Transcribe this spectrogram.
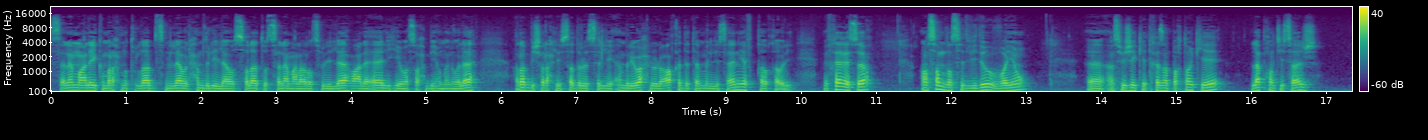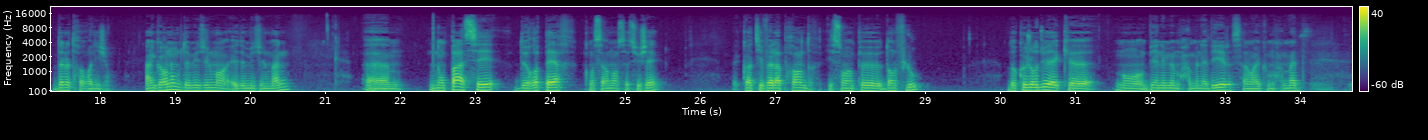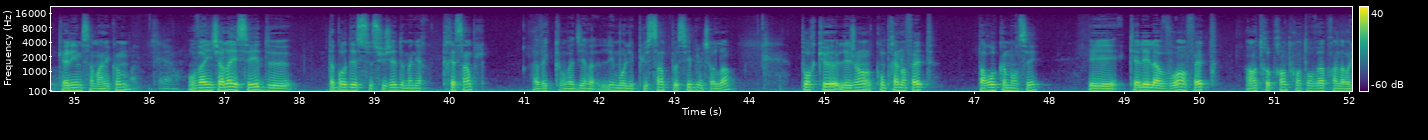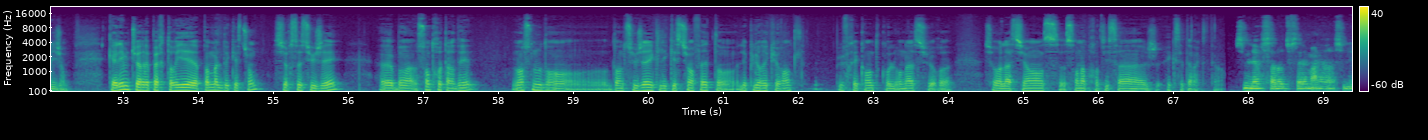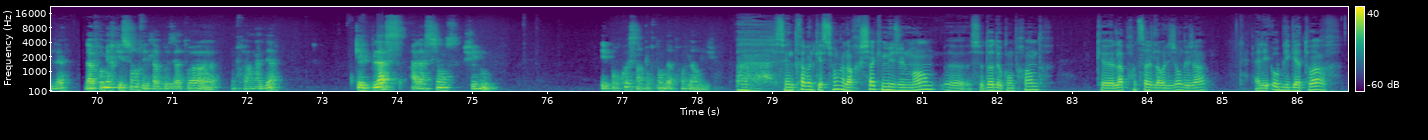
السلام عليكم ورحمة الله بسم الله والحمد لله والصلاة والسلام على رسول الله وعلى آله وصحبه ومن والاه رب اشرح لي صدري ويسر لي أمري واحلل عقدة من لساني يفقهوا قولي Mes frères et sœurs, ensemble dans cette vidéo, voyons euh, un sujet qui est très important qui est l'apprentissage de notre religion. Un grand nombre de musulmans et de musulmanes euh, n'ont pas assez de repères concernant ce sujet. Quand ils veulent apprendre, ils sont un peu dans le flou. donc aujourd'hui avec euh, mon bien-aimé Mohamed Nadir, salam alaikum Mohamed, Karim, salam alaikum, on va Inch'Allah essayer de, d'aborder ce sujet de manière très simple, avec on va dire les mots les plus simples possibles Inch'Allah, pour que les gens comprennent en fait par où commencer et quelle est la voie en fait à entreprendre quand on veut apprendre la religion. Karim, tu as répertorié pas mal de questions sur ce sujet. Euh, ben, sans trop tarder, lance-nous dans, dans, le sujet avec les questions en fait les plus récurrentes, les plus fréquentes que l'on a sur, euh, sur la science, son apprentissage, etc. etc. Bismillah, salam ala rasulillah. La première question, je vais te la poser à toi, euh, mon frère Nader. Quelle place a la science chez nous et pourquoi c'est important d'apprendre la religion? Ah, C'est une très bonne question. Alors, chaque musulman euh, se doit de comprendre que l'apprentissage de la religion, déjà, elle est obligatoire.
